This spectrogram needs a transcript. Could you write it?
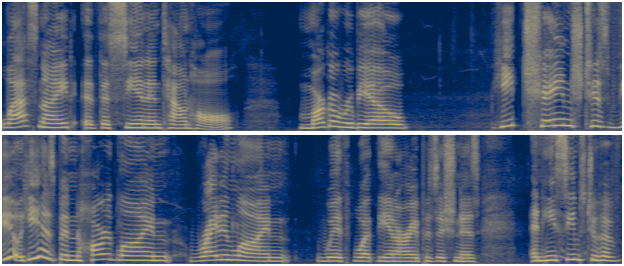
last night at the CNN town hall, Marco Rubio he changed his view. He has been hardline, right in line with what the NRA position is, and he seems to have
